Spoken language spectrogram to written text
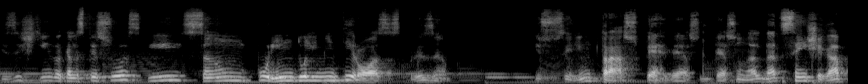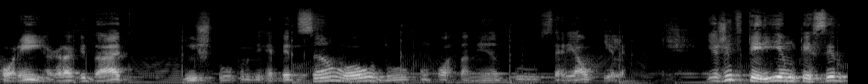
Existindo aquelas pessoas que são por índole mentirosas, por exemplo. Isso seria um traço perverso de personalidade, sem chegar, porém, à gravidade do estupro de repetição ou do comportamento serial killer. E a gente teria um terceiro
